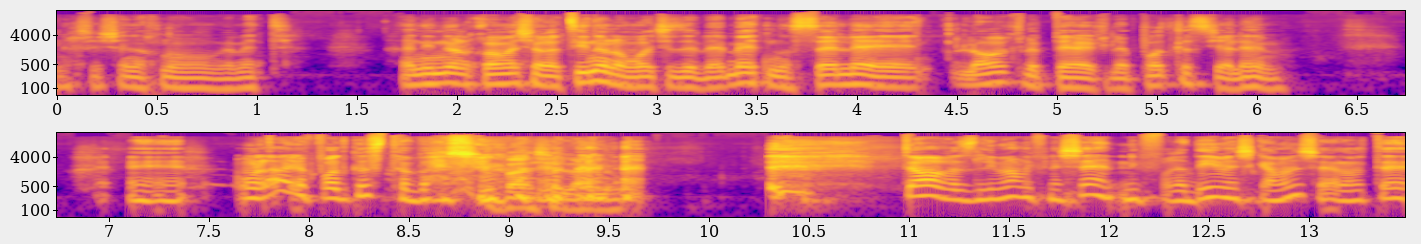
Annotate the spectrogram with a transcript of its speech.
אני חושב שאנחנו באמת ענינו על כל מה שרצינו למרות שזה באמת נושא ל... לא רק לפרק לפודקאסט שלם אולי הפודקאסט הבא שלנו. הבא שלנו. טוב, אז לימור, לפני שנפרדים, יש כמה שאלות אה,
